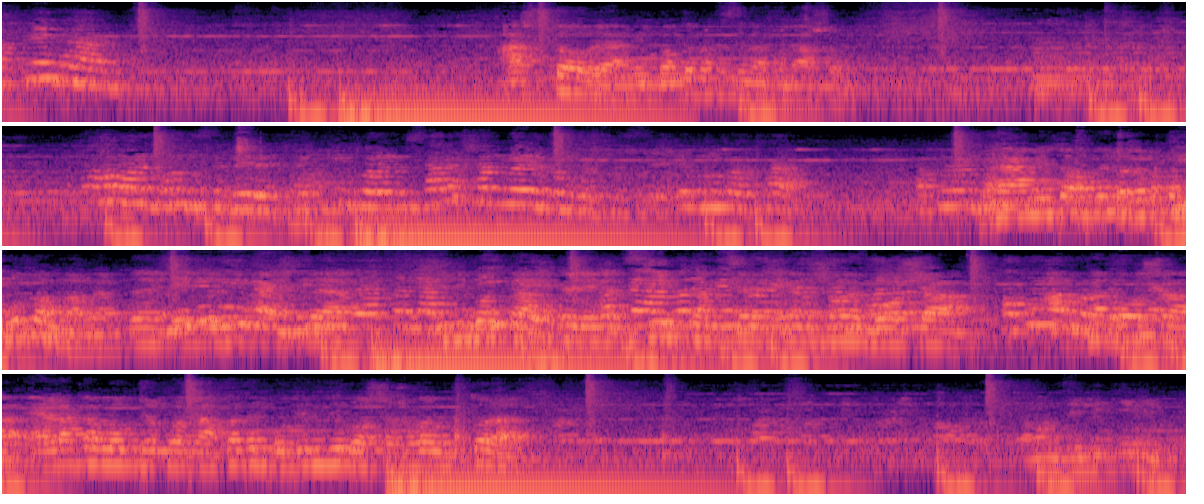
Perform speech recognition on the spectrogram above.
আপনি খান। আসতে হবে আমি বলতে পারছি না এখন আসো। ভাই আমি তো আপনার ব্যাপারটা বুঝলাম না আপনি সিট সবাই বসা। আপনার বসা এলাকার লোকজন বসা আপনাদের প্রতিনিধি বসা সবাই উত্তরা। আমার দিদি কি নেবে?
